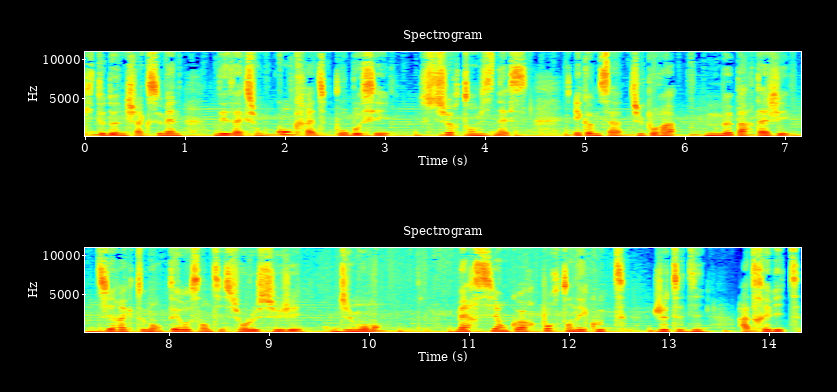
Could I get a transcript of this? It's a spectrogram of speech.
qui te donne chaque semaine des actions concrètes pour bosser sur ton business. Et comme ça, tu pourras me partager directement tes ressentis sur le sujet du moment. Merci encore pour ton écoute. Je te dis à très vite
